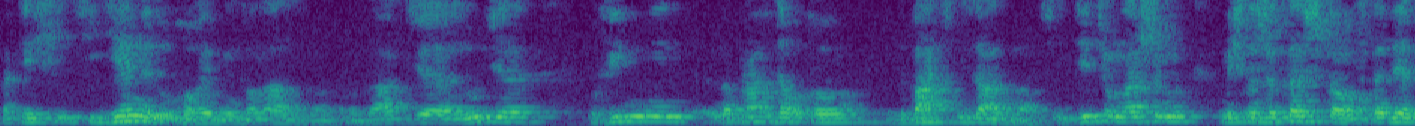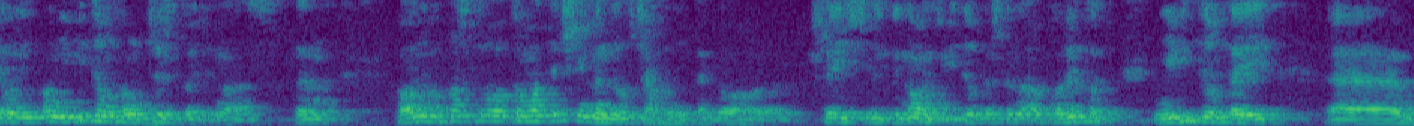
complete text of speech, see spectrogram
takiej higieny duchowej, bym to nazwał, prawda? gdzie ludzie powinni naprawdę o to dbać i zadbać. I dzieciom naszym myślę, że też to wtedy, jak oni, oni widzą tą czystość w nas, ten, to oni po prostu automatycznie będą chciały tego e, przyjść i lgnąć. Widzą też ten autorytet. Nie widzą tej, e,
